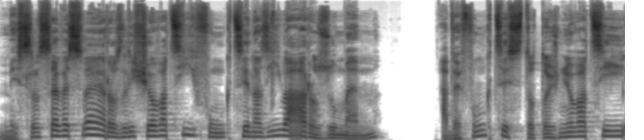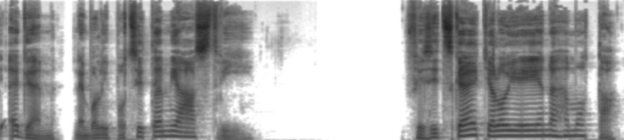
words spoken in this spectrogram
Mysl se ve své rozlišovací funkci nazývá rozumem a ve funkci stotožňovací egem neboli pocitem jáství. Fyzické tělo je jen hmota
